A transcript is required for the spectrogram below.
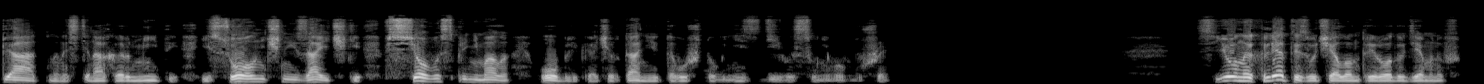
пятна на стенах эрмиты и солнечные зайчики — все воспринимало облик и очертания того, что гнездилось у него в душе. С юных лет изучал он природу демонов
